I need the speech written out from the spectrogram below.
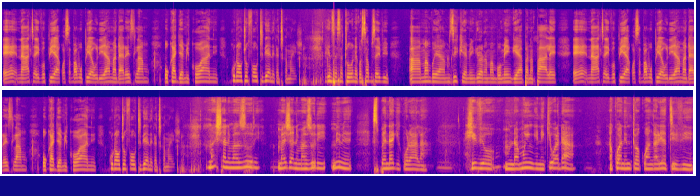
eh, na hata hivyo pia, kwa sababu pia ulihama Dar es Salaam ukaja mikoani, kuna utofauti gani katika maisha? Lakini sasa tuone, kwa sababu sasa hivi uh, mambo ya mziki yameingiliwa na mambo mengi hapa na pale eh, na hata hivyo pia, kwa sababu pia ulihama Dar es Salaam ukaja mikoani, kuna utofauti gani katika maisha? Maisha ni mazuri, maisha ni mazuri. Mimi sipendagi kulala, hivyo muda mwingi nikiwa da nakuwa ni mtu wa kuangalia TV,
